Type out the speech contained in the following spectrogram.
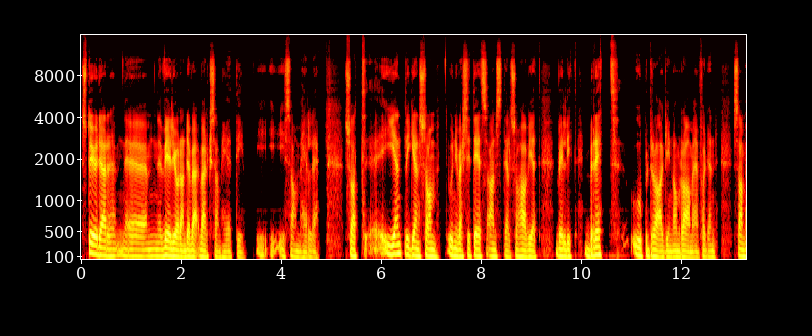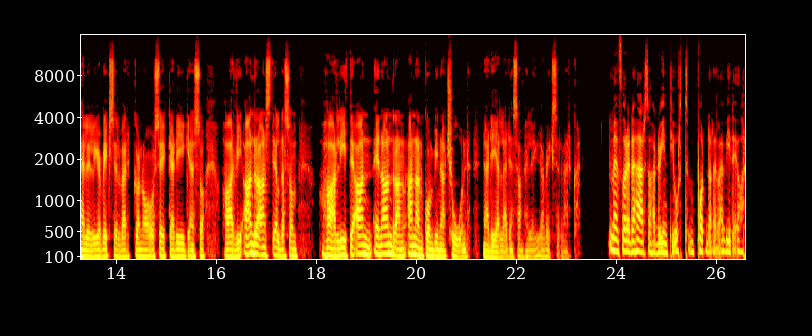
stöder eh, välgörande verksamhet i, i, i samhället. Så att eh, egentligen som universitetsanställd så har vi ett väldigt brett uppdrag inom ramen för den samhälleliga växelverkan och säkerligen så har vi andra anställda som har lite an, en annan, annan kombination när det gäller den samhälleliga växelverkan. Men före det här så har du inte gjort poddar eller videor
